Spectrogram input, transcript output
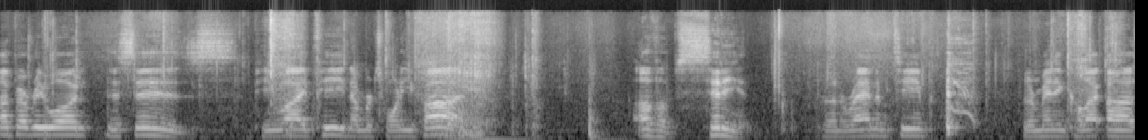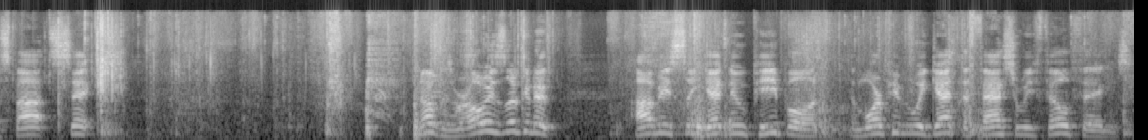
up everyone. This is pyp number 25 of obsidian. Doing a random team. The remaining collect uh, spots six. No because we're always looking to obviously get new people. The more people we get the faster we fill things.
